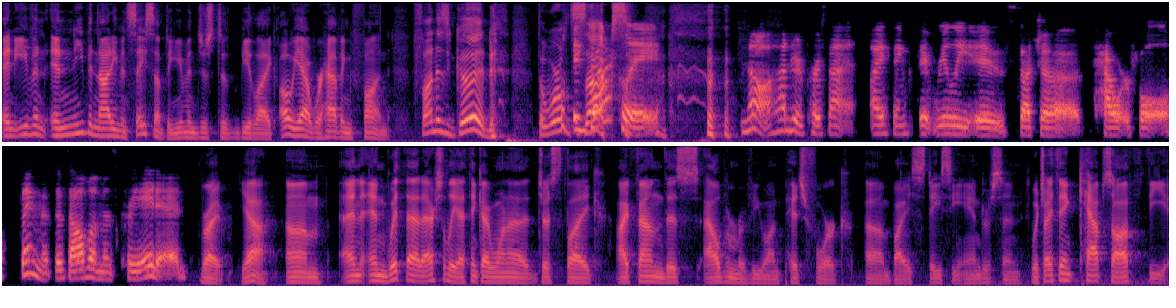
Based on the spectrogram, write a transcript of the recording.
and even and even not even say something even just to be like oh yeah we're having fun fun is good the world sucks Exactly. no, a hundred percent. I think it really is such a powerful thing that this album has created. Right. Yeah. Um and and with that actually I think I want to just like I found this album review on Pitchfork um, by Stacy Anderson, which I think caps off the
